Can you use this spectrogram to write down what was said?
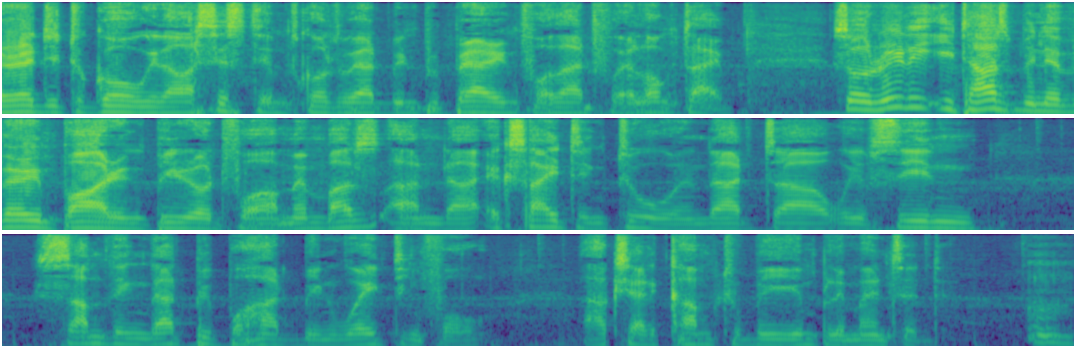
were ready to go with our systems because we had been preparing for that for a long time. So really, it has been a very empowering period for our members and uh, exciting too, in that uh, we've seen something that people had been waiting for actually come to be implemented. Mm.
